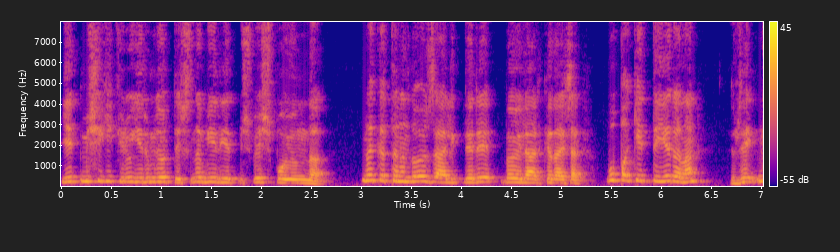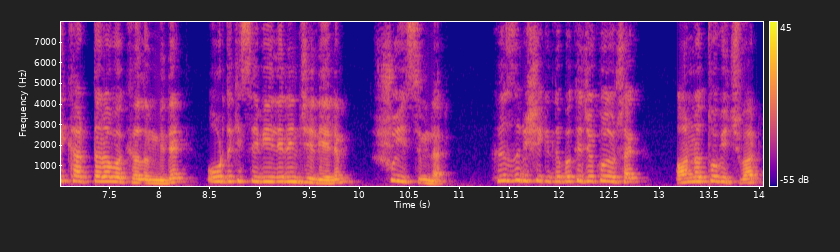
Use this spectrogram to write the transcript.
72 kilo 24 yaşında 1.75 boyunda. Nakata'nın da özellikleri böyle arkadaşlar. Bu pakette yer alan renkli kartlara bakalım bir de. Oradaki seviyeleri inceleyelim. Şu isimler. Hızlı bir şekilde bakacak olursak Arnautovic var.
